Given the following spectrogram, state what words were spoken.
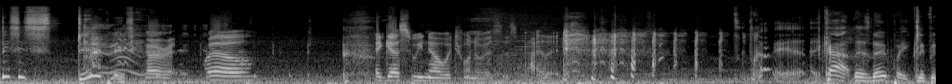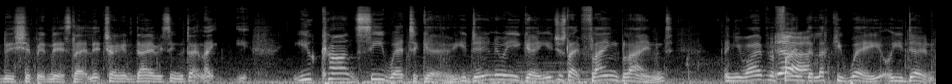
This is stupid. All right. Well, I guess we know which one of us is pilot. Cat, there's no point clipping the ship in this. Like, literally, I'm gonna die every single time. Like, you, you can't see where to go. You don't know where you're going. You're just like flying blind, and you either Yeah. find the lucky way or you don't.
